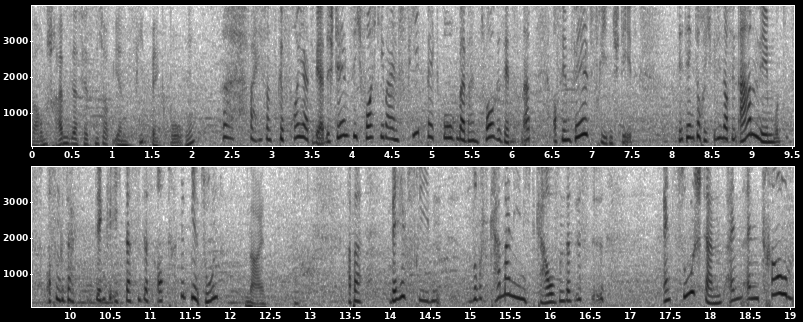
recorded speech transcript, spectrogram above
Warum schreiben Sie das jetzt nicht auf Ihren Feedbackbogen? Weil ich sonst gefeuert werde. Stellen Sie sich vor, ich gebe einen Feedbackbogen bei meinem Vorgesetzten ab, auf dem Weltfrieden steht. Der denkt doch, ich will ihn auf den Arm nehmen. Und offen gesagt denke ich, dass Sie das auch gerade mit mir tun. Nein. Aber Weltfrieden, sowas kann man hier nicht kaufen. Das ist äh, ein Zustand, ein, ein Traum.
